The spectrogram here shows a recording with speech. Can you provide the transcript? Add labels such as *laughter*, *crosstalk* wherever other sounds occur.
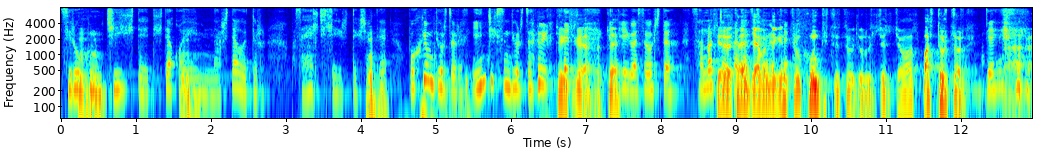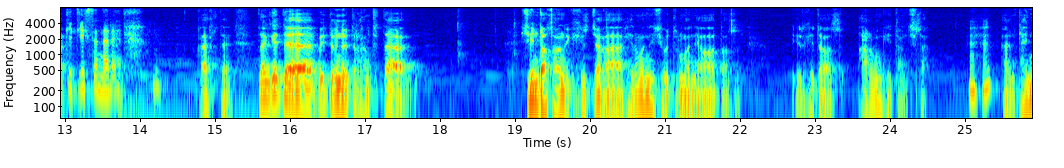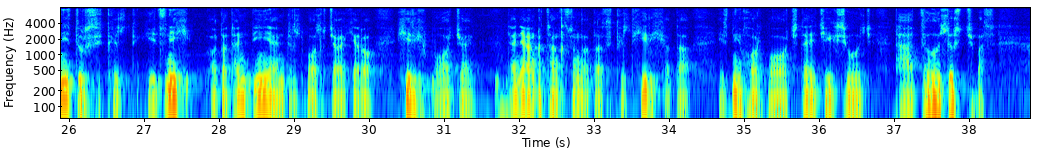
сэрүүхэн чийгтэй тэгтэй гоё юм нартай өдөр бас айлчлаа ирдэг шүү те. Бүх юм төр зөрих энэ ч гэсэн төр зөрих гэдгийг бас өөртөө сануулж байгаа. Тэр танд ямар нэгэн зүг хүнд хэцүү зүйл үргэлжилж байгаа бол бас төр зөрих. Тий. *laughs* Гэдгийг санаарай. Гайхалтай. За ингээд э, бид өнөөдөр хамтдаа шин 7 хоног эхэлж байгаа хермоны шүүдэр маань яваад бол ерөөхдөө бол 10 хэд онцлоо. Харин таны зүрх сэтгэлд эзний одоо тандын амьдрал болгож байгаа гэхээр хэр их боож байна. Таны ангад цангасан одоо сэтгэлд хэр их одоо эзний хур бууж, тэ чигшүүлж, та зөөлөрч бас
